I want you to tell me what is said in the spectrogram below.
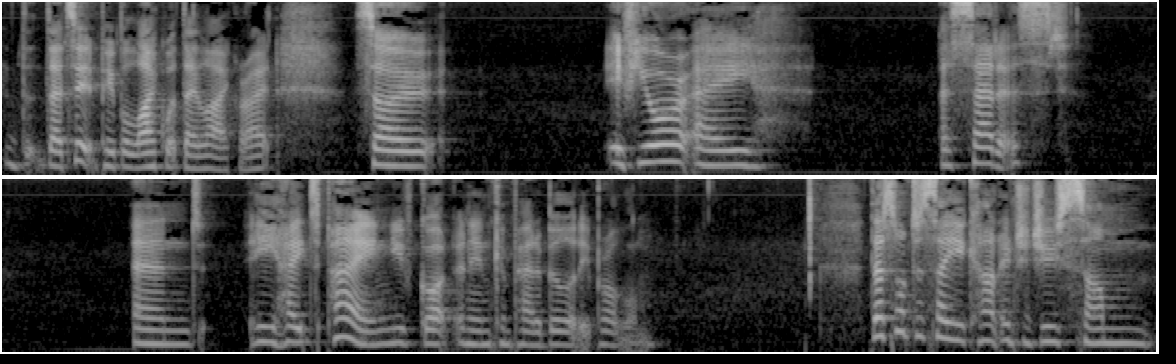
th- that's it. People like what they like, right? So, if you're a a sadist and he hates pain, you've got an incompatibility problem. That's not to say you can't introduce some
